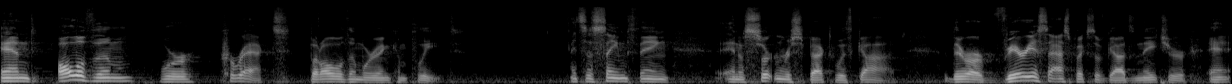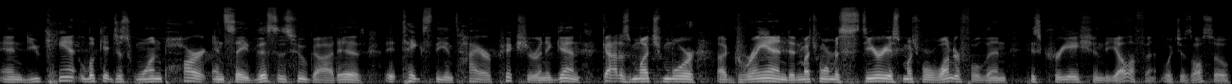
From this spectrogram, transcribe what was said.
And all of them were correct, but all of them were incomplete. It's the same thing in a certain respect with God there are various aspects of God's nature, and, and, you can't look at just one part and say, This is who God is. It takes the entire picture. And again, God is much more uh, grand and much more mysterious, much more wonderful than his creation, the elephant, which is also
